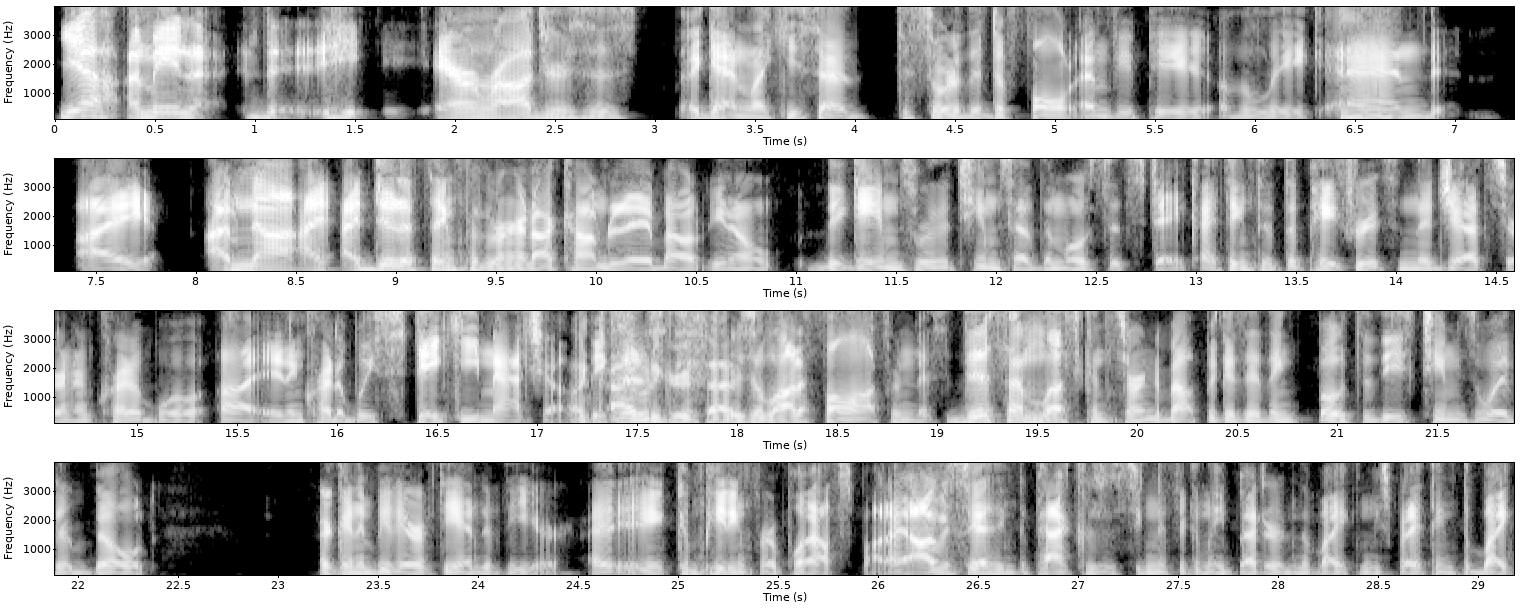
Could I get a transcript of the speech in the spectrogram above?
Yeah, I mean, the, he, Aaron Rodgers is again, like you said, the sort of the default MVP of the league, Mhm. and I I'm not. I, I did a thing for the Ringer.com today about you know the games where the teams have the most at stake. I think that the Patriots and the Jets are an incredible, uh, an incredibly stakey matchup. I- I would agree with that. There's a lot of fallout from this. This I'm less concerned about because I think both of these teams, the way they're built, are going to be there at the end of the year, I, I- competing for a playoff spot. I, obviously, I think the Packers are significantly better than the Vikings, but I think the Vi-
